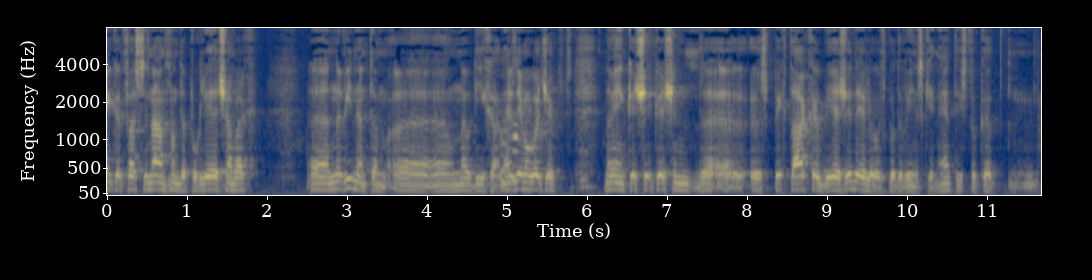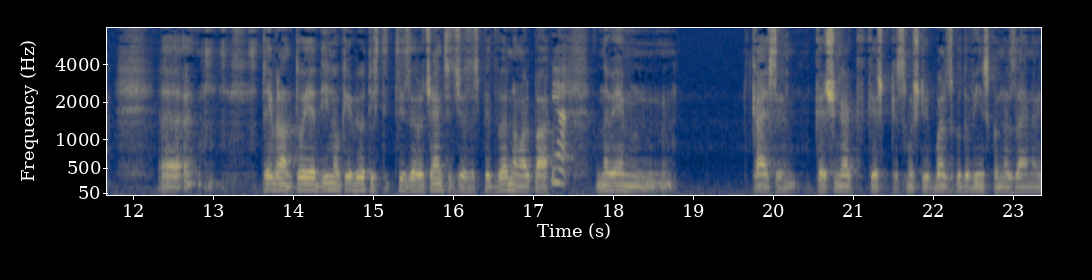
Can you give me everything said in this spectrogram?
enkrat fascinantno, da pogledaš, ampak uh, ne vidim tam uh, navdiha. Ne, zdaj mogoče, ne vem, kaj še uh, spektakel bi je že delal zgodovinski, ne, tisto, kar. Uh, Prebran, to je edino, ki je bil tisti ti zaročenci, če se spet vrnem ali pa ja. ne vem, kaj se jim ki smo šli bolj zgodovinsko nazaj. Ne,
